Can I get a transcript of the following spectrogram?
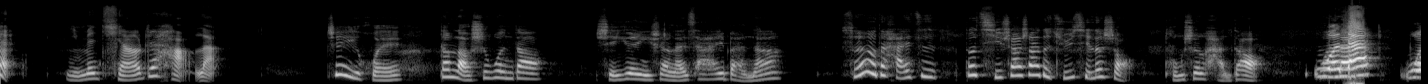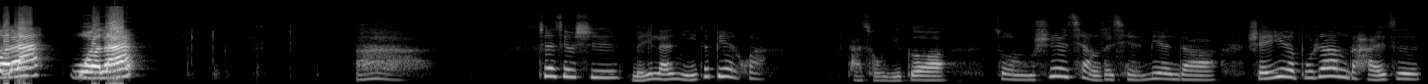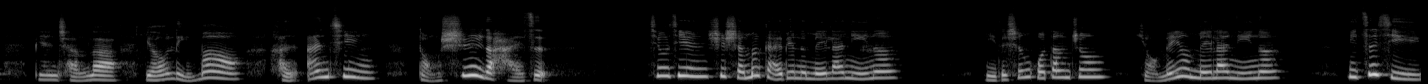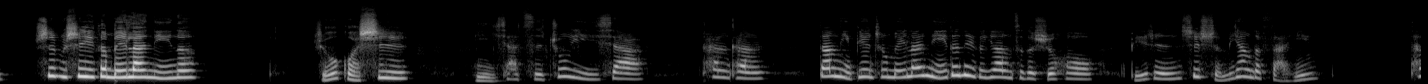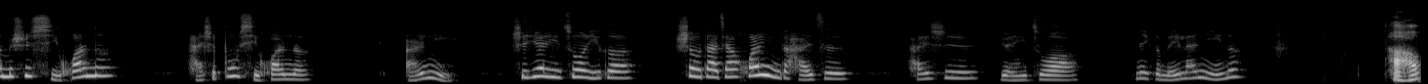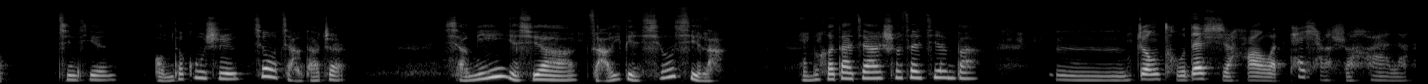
你们瞧着好了。”这一回，当老师问道：“谁愿意上来擦黑板呢？”所有的孩子都齐刷刷的举起了手，同声喊道：“我来，我来，我来！”啊，这就是梅兰妮的变化。他从一个总是抢在前面的、谁也不让的孩子，变成了有礼貌、很安静。懂事的孩子，究竟是什么改变了梅兰妮呢？你的生活当中有没有梅兰妮呢？你自己是不是一个梅兰妮呢？如果是，你下次注意一下，看看，当你变成梅兰妮的那个样子的时候，别人是什么样的反应？他们是喜欢呢，还是不喜欢呢？而你？是愿意做一个受大家欢迎的孩子，还是愿意做那个梅兰妮呢？好，今天我们的故事就讲到这儿。小咪也需要早一点休息啦。我们和大家说再见吧。嗯，中途的时候我太想说话了，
